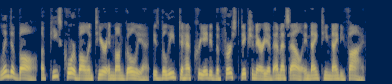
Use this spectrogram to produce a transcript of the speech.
Linda Ball, a Peace Corps volunteer in Mongolia, is believed to have created the first dictionary of MSL in 1995.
